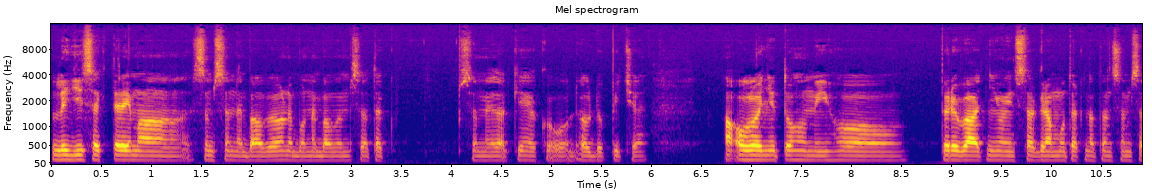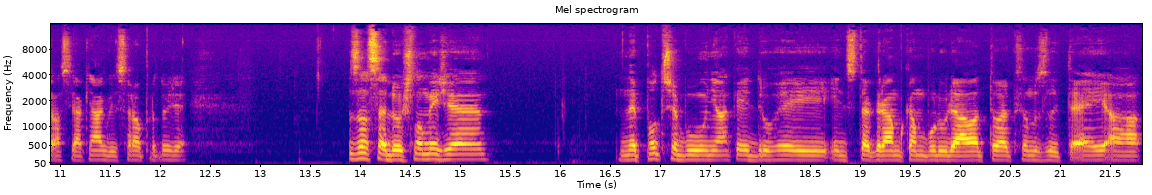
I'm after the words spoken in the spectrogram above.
lidi, se kterými jsem se nebavil, nebo nebavím se, tak jsem je taky jako dal do piče. A ohledně toho mýho privátního Instagramu, tak na ten jsem se asi jak nějak vysral, protože zase došlo mi, že nepotřebuju nějaký druhý Instagram, kam budu dávat to, jak jsem zlitej a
